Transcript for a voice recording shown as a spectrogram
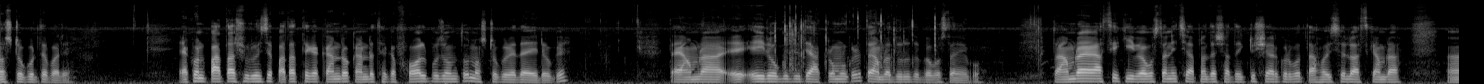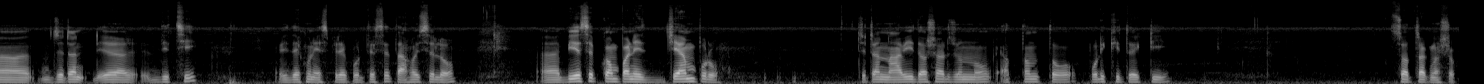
নষ্ট করতে পারে। এখন পাতা শুরু হয়েছে, পাতার থেকে কাণ্ড কাণ্ড থেকে ফল পর্যন্ত নষ্ট করে দেয় এই রোগে। তাই আমরা এই রোগ যদি আক্রমণ করে, তাই আমরা দ্রুত ব্যবস্থা নেব। তো আমরা আজকে কী ব্যবস্থা নিচ্ছি আপনাদের সাথে একটু শেয়ার করব। তা হয়েছিল আজকে আমরা যেটা দিচ্ছি, এই দেখুন স্প্রে করতেছে। তা হয়েছিল বিএসএফ কোম্পানির জ্যাম প্রো যেটা নাভি দশার জন্য অত্যন্ত পরীক্ষিত একটি ছত্রাকনাশক।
